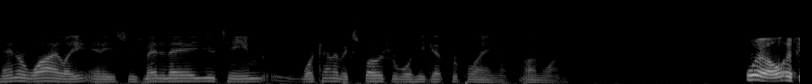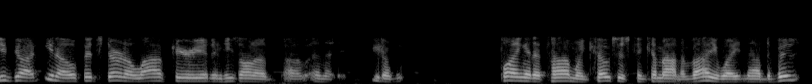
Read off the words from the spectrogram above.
Tanner Wiley, and he's he's made an AAU team. What kind of exposure will he get for playing on one? Well, if you've got, you know, if it's during a live period and he's on a, you know, playing at a time when coaches can come out and evaluate. Now, division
